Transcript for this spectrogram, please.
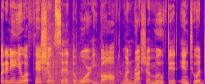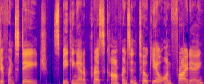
But an EU official said the war evolved when Russia moved it into a different stage. Speaking at a press conference in Tokyo on Friday,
